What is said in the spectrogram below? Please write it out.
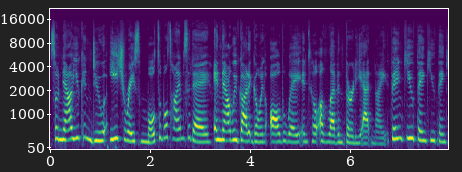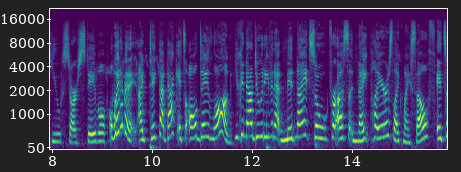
So now you can do each race multiple times a day. And now we've got it going all the way until 11:30 at night. Thank you, thank you, thank you, Star Stable. Oh, wait a minute. I take that back. It's all day long. You can now do it even at midnight. So for us night players like myself, it's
